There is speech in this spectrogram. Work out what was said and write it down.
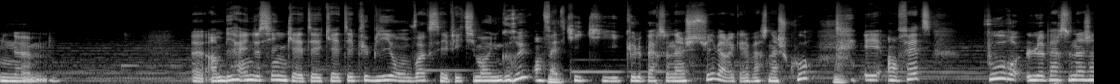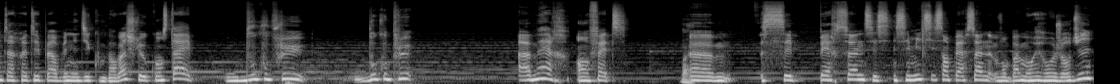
une euh, un behind the scene qui a été qui a été publié. On voit que c'est effectivement une grue en fait qui, qui, que le personnage suit vers lequel le personnage court. Mm. Et en fait, pour le personnage interprété par Benedict Cumberbatch, le constat est beaucoup plus, beaucoup plus amer en fait. Euh, ces personnes, ces, ces 1600 personnes vont pas mourir aujourd'hui,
